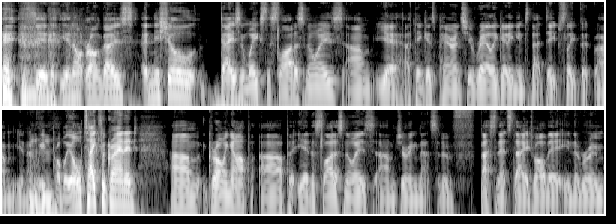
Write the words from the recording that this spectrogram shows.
you're, you're not wrong. Those initial days and weeks, the slightest noise, um, yeah, I think as parents, you're rarely getting into that deep sleep that um, you know we probably all take for granted um, growing up. Uh, but yeah, the slightest noise um, during that sort of bassinet stage while they're in the room.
